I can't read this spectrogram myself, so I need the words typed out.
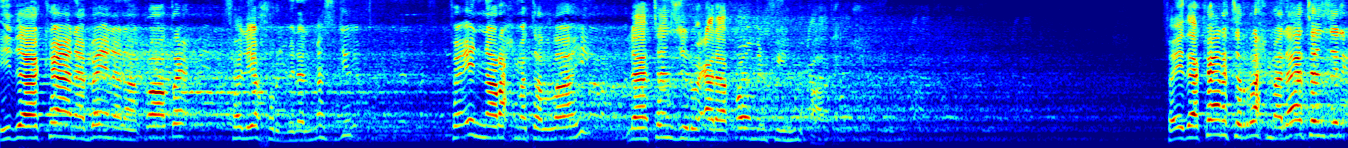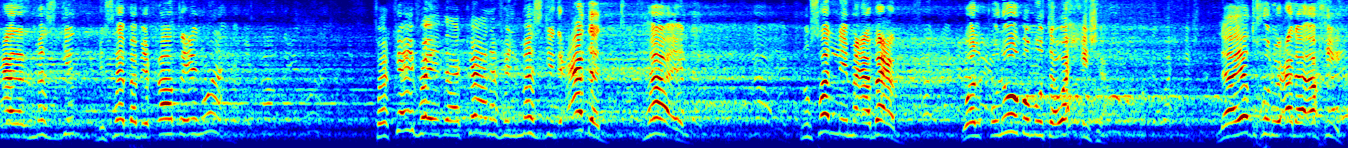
إذا كان بيننا قاطع فليخرج من المسجد فإن رحمة الله لا تنزل على قوم فيهم قاطع. فإذا كانت الرحمة لا تنزل على المسجد بسبب قاطع واحد. فكيف إذا كان في المسجد عدد هائل؟ نصلي مع بعض والقلوب متوحشة. لا يدخل على أخيه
